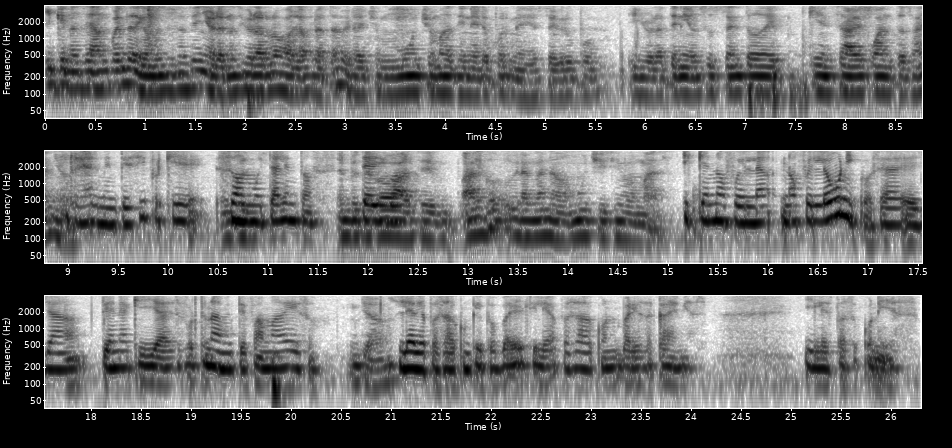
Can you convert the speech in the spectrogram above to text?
Y que no se dan cuenta, digamos, esa señora no se hubiera robado la plata, hubiera hecho mucho más dinero por medio de este grupo y hubiera tenido un sustento de quién sabe cuántos años. realmente sí, porque son Entonces, muy talentosas. En vez de digo, robarse algo, hubieran ganado muchísimo más. y que no fue, la, no fue lo único, o sea, ella tiene aquí ya desafortunadamente fama de eso. Ya. Le había pasado con K-Pop Battles y le había pasado con varias academias. Y les pasó con ellas.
